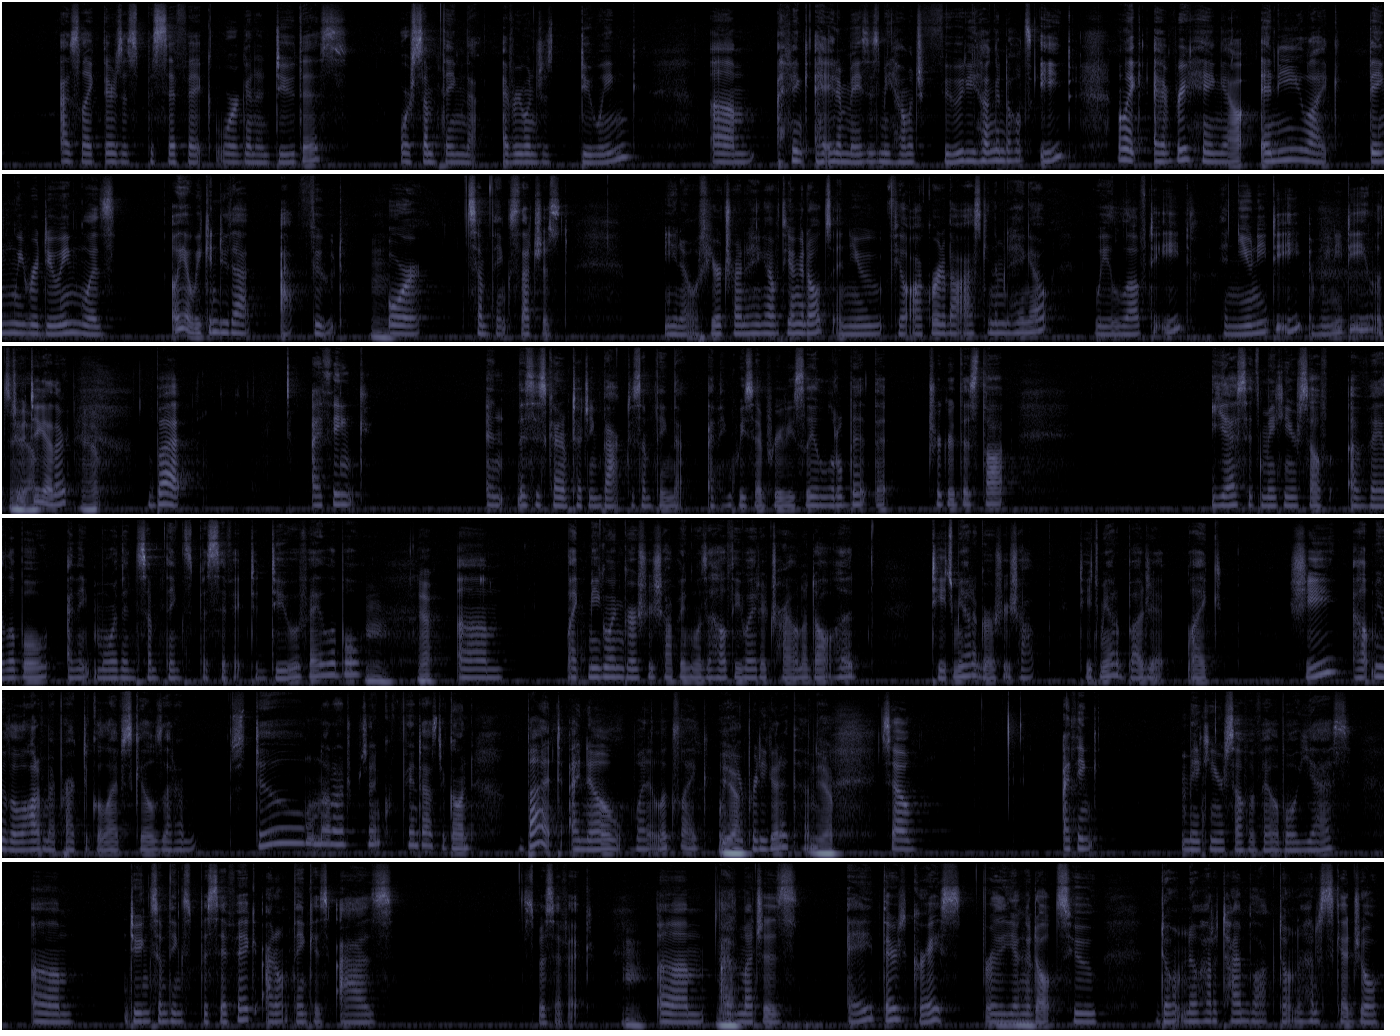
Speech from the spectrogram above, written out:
as like there's a specific we're gonna do this, or something that everyone's just doing. Um, I think A, it amazes me how much food young adults eat. Like every hangout, any like thing we were doing was oh yeah, we can do that at food Mm. or something. So that's just, you know, if you're trying to hang out with young adults and you feel awkward about asking them to hang out, we love to eat and you need to eat and we need to eat. Let's do Yeah. it together. Yep. But I think, and this is kind of touching back to something that I think we said previously a little bit that triggered this thought. Yes, it's making yourself available, I think, more than something specific to do available. Mm. Yeah. Um, like me going grocery shopping was a healthy way to try on adulthood. Teach me how to grocery shop. Teach me how to budget. Like, she helped me with a lot of my practical life skills that I'm still not 100% fantastic on, but I know what it looks like when Yeah. you're pretty good at them. Yep. So, I think making yourself available, yes. Um, doing something specific, I don't think is as specific Mm. um, Yeah. as much as a there's grace for the young Yeah. adults who don't know how to time block don't know how to schedule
